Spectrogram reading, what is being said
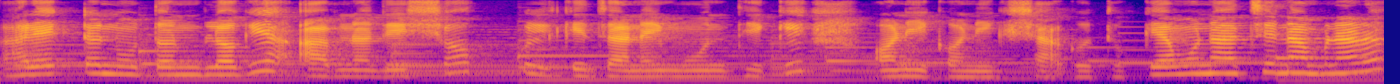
আর একটা নতুন ব্লগে আপনাদের সকলকে জানাই মন থেকে অনেক অনেক স্বাগত। কেমন আছেন আপনারা?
